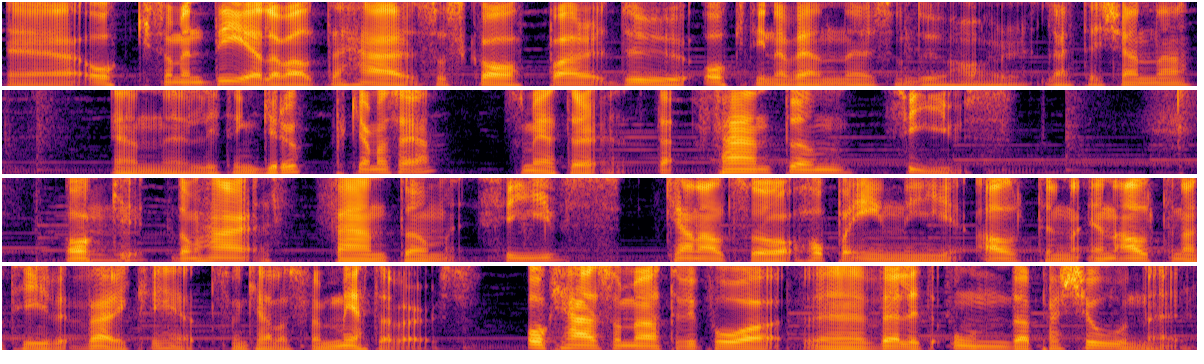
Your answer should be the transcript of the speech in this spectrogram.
Eh, och som en del av allt det här så skapar du och dina vänner som du har lärt dig känna en liten grupp kan man säga, som heter Th- Phantom Thieves. Och Mhm. de här Phantom Thieves kan alltså hoppa in i altern- en alternativ verklighet som kallas för Metaverse. Och här så möter vi på eh, väldigt onda personer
